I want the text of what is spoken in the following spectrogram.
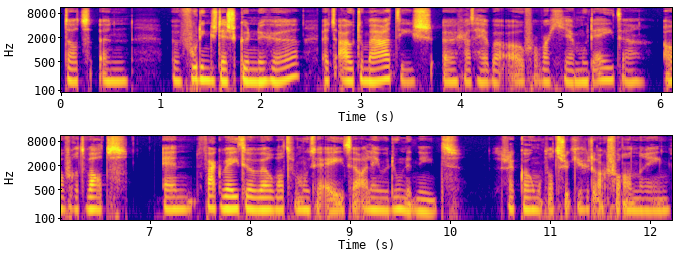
dat een, een voedingsdeskundige het automatisch eh, gaat hebben over wat je moet eten, over het wat. En vaak weten we wel wat we moeten eten, alleen we doen het niet. Dus wij komen op dat stukje gedragsverandering.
